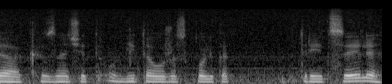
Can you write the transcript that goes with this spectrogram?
Так, значит, убито уже сколько? три цели.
